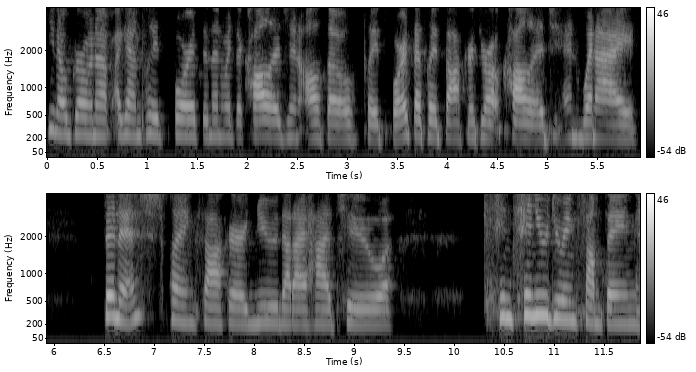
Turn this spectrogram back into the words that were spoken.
you know, growing up, again, played sports and then went to college and also played sports. I played soccer throughout college. And when I finished playing soccer, knew that I had to continue doing something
